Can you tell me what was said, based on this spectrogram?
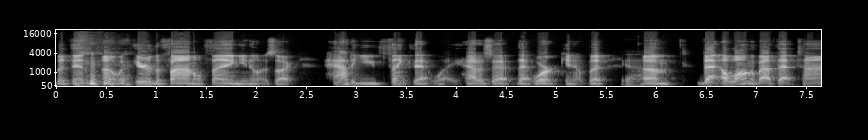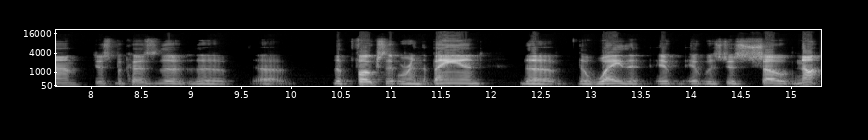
But then I would hear the final thing, you know, it's like, how do you think that way? How does that that work? You know, but yeah. um, that along about that time, just because the the uh, the folks that were in the band, the the way that it it was just so not.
